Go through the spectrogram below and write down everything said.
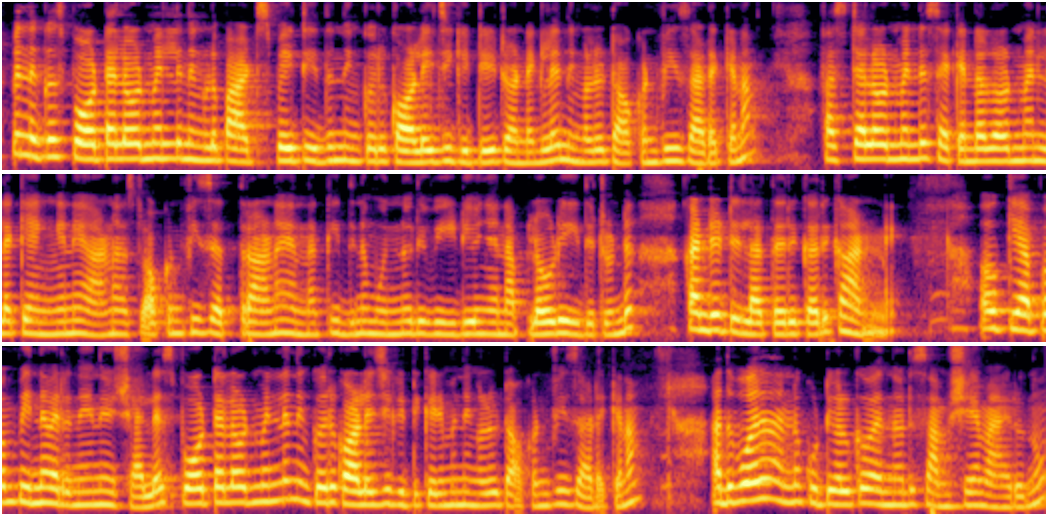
ഇപ്പം നിങ്ങൾക്ക് സ്പോട്ട് അലോട്ട്മെന്റിൽ നിങ്ങൾ പാർട്ടിസിപ്പേറ്റ് ചെയ്ത് നിങ്ങൾക്ക് ഒരു കോളേജ് കിട്ടിയിട്ടുണ്ടെങ്കിൽ നിങ്ങൾ ടോക്കൺ ഫീസ് അടയ്ക്കണം. ഫസ്റ്റ് അലോട്ട്മെന്റ് സെക്കൻഡ് അലോട്ട്മെന്റിലൊക്കെ എങ്ങനെയാണ്? ടോക്കൺ ഫീസ് എത്രയാണ് എന്നൊക്കെ ഇതിന് മുന്നൊരു വീഡിയോ ഞാൻ അപ്ലോഡ് ചെയ്തിട്ടുണ്ട്. കണ്ടിട്ടില്ലാത്തവർ കയറി കാണണേ. ഓക്കെ അപ്പം പിന്നെ വരുന്നതെന്ന് വെച്ചാൽ സ്പോട്ട് അലോട്ട്മെന്റിൽ നിങ്ങൾക്ക് ഒരു കോളേജ് കിട്ടിക്കഴിയുമ്പോൾ നിങ്ങൾ ടോക്കൺ ഫീസ് അടയ്ക്കണം. അതുപോലെ തന്നെ കുട്ടികൾക്ക് വരുന്നൊരു സംശയമായിരുന്നു.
